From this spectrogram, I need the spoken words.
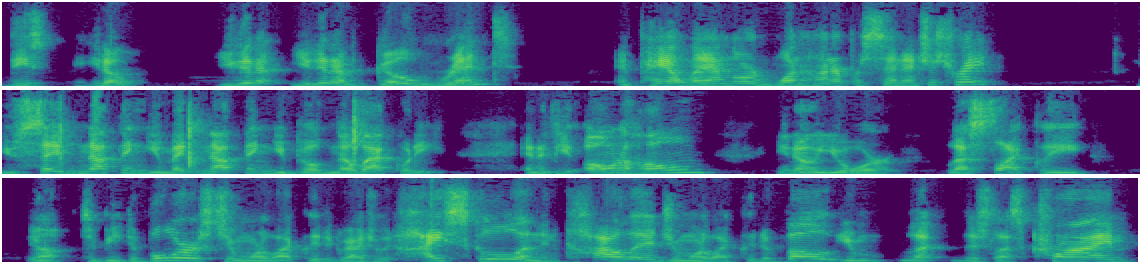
These, you know, you're gonna you're gonna go rent and pay a landlord 100% interest rate. You save nothing, you make nothing, you build no equity. And if you own a home, you know you're less likely you know, to be divorced. You're more likely to graduate high school and then college. You're more likely to vote. You're le- there's less crime.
